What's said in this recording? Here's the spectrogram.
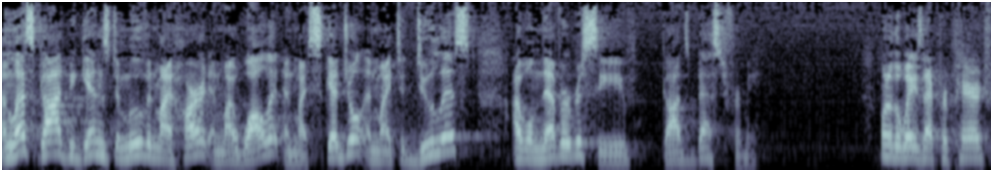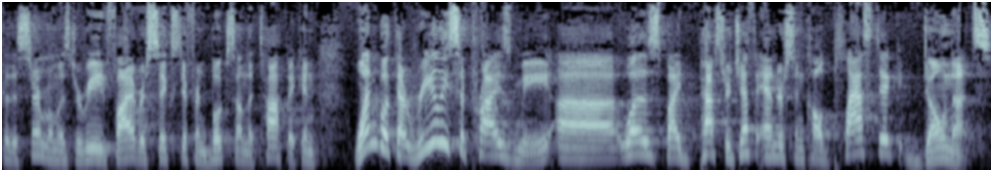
Unless God begins to move in my heart and my wallet and my schedule and my to do list, I will never receive God's best for me. One of the ways I prepared for this sermon was to read five or six different books on the topic. And one book that really surprised me uh, was by Pastor Jeff Anderson called Plastic Donuts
